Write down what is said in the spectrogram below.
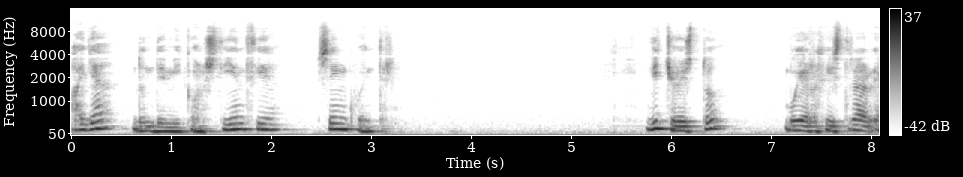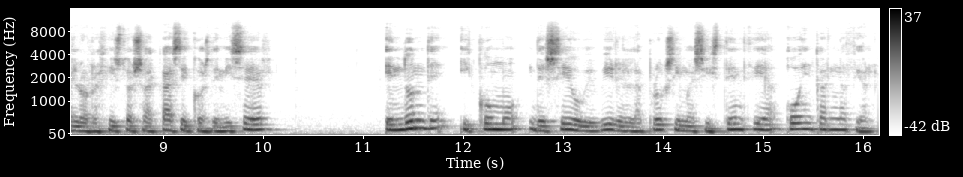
allá donde mi conciencia se encuentre. Dicho esto, voy a registrar en los registros acásicos de mi ser en dónde y cómo deseo vivir en la próxima existencia o encarnación.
